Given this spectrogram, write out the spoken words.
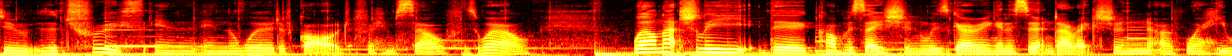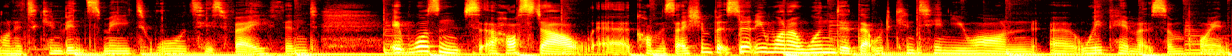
to the truth in, in the Word of God for himself as well. Well, naturally, the conversation was going in a certain direction of where he wanted to convince me towards his faith. And it wasn't a hostile uh, conversation, but certainly one I wondered that would continue on uh, with him at some point.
